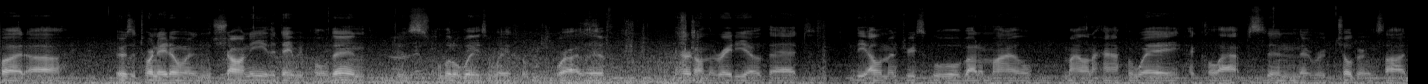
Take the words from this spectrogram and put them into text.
But uh, there was a tornado in Shawnee the day we pulled in, just a little ways away from where I live. I heard on the radio that the elementary school about a mile, mile and a half away had collapsed and there were children inside.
